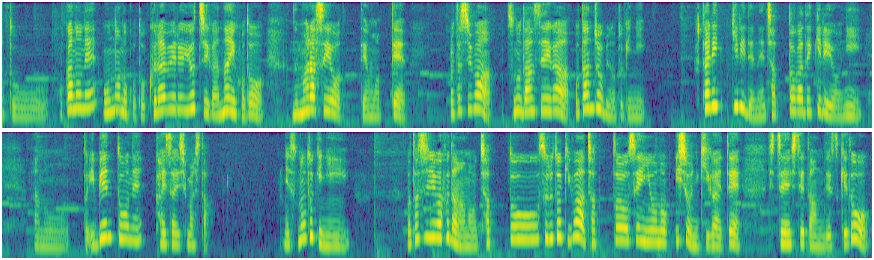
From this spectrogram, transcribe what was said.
あと他のね女の子と比べる余地がないほど沼らせようって思って私はその男性がお誕生日の時に2人っきりでねチャットができるようにあのイベントをね開催しました。でその時に私は普段あのチャットをする時はチャット専用の衣装に着替えて出演してたんですけど、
